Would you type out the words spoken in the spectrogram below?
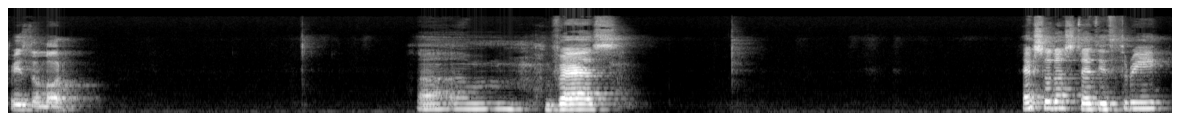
Praise the Lord. Um, verse Exodus 33,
